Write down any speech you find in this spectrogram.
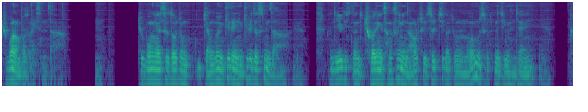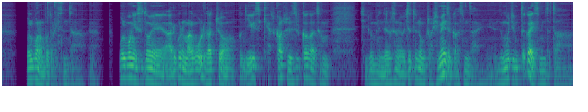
주봉 안 보도록 하겠습니다. 음, 주봉에서도 좀 양봉이 길어는 길어졌습니다. 예, 근데 여기서 이제 추가적인 상승이 나올 수 있을지가 좀 의문스럽습니다. 지금 현재 예, 월봉 안 보도록 하겠습니다. 예, 월봉에서도 예, 아래로는 말고 올라갔죠. 근데 여기서 계속 갈 수 있을까가 참 지금 현재로서는 어쨌든 좀 조심해야 될 것 같습니다. 예, 너무 지금 뜨가 있습니다. 다.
